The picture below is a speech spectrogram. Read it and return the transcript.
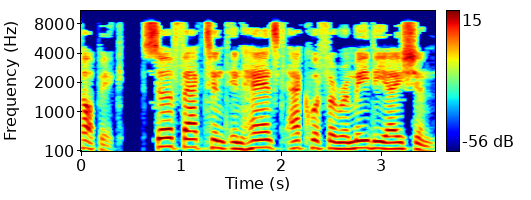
Surfactant enhanced aquifer remediation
